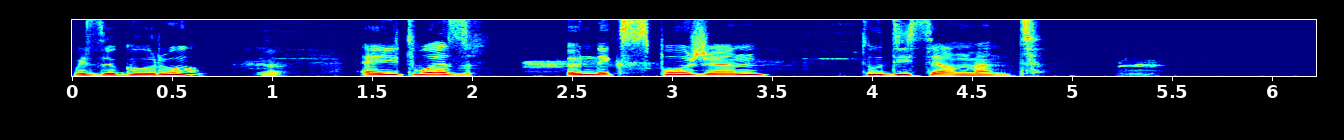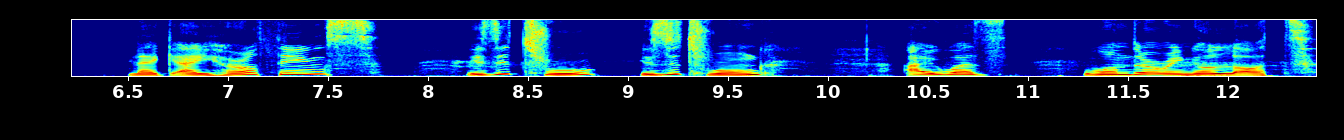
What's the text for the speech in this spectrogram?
with the guru. Yeah. And it was an exposure to discernment. Like I heard things. Is it true? Is it wrong? I was wondering a lot.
